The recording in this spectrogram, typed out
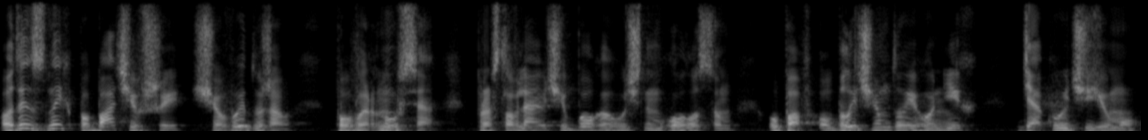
Один з них, побачивши, що видужав, повернувся, прославляючи Бога гучним голосом, упав обличчям до його ніг, дякуючи йому.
